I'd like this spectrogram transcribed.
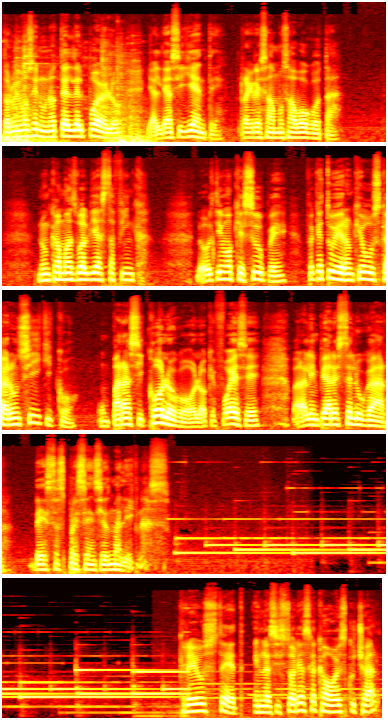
Dormimos en un hotel del pueblo y al día siguiente regresamos a Bogotá. Nunca más volví a esta finca. Lo último que supe fue que tuvieron que buscar un psíquico, un parapsicólogo o lo que fuese para limpiar este lugar de estas presencias malignas. ¿Cree usted en las historias que acabo de escuchar?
